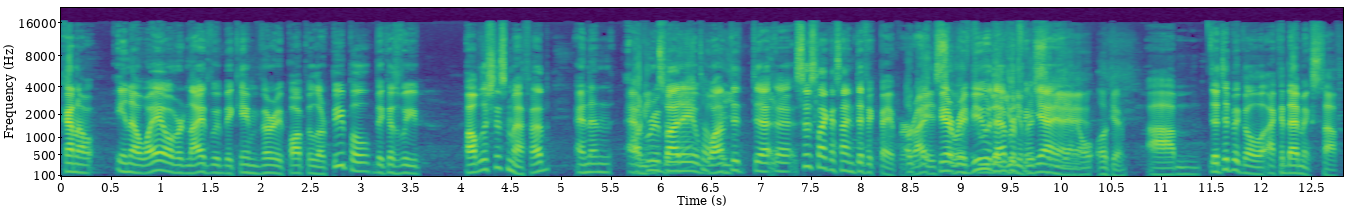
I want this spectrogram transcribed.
kind of in a way, overnight, we became very popular people because we published this method. And then everybody wanted, uh, uh, so it's like a scientific paper, Okay, right? so Peer through reviewed, everything. Yeah, yeah, yeah all- Okay. um, the typical academic stuff.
